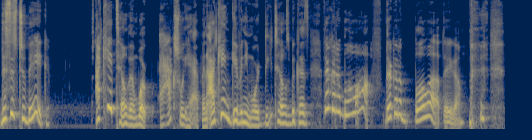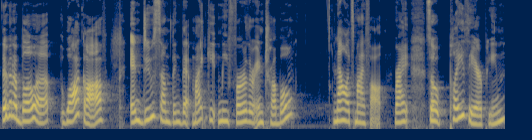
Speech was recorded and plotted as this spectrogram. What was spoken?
this is too big I can't tell them what actually happened. I can't give any more details because they're going to blow off. They're going to blow up. There you go. they're going to blow up, walk off, and do something that might get me further in trouble. Now it's my fault, right? So, play therapy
